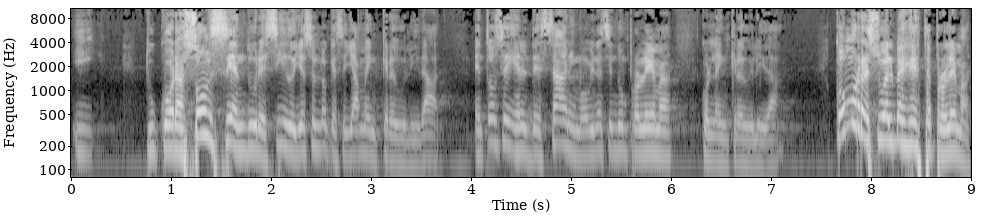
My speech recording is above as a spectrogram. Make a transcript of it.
Y tu corazón se ha endurecido y eso es lo que se llama incredulidad. Entonces el desánimo viene siendo un problema con la incredulidad. ¿Cómo resuelves este problema?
